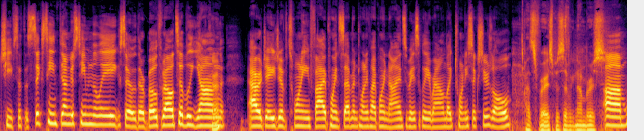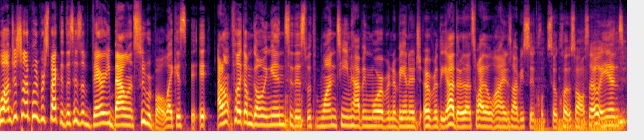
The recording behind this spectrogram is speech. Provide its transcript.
Chiefs have the 16th youngest team in the league. So they're both relatively young. Okay. Average age of 25.7, 25.9. So basically around like 26 years old. That's very specific numbers. Um, well, I'm just trying to put in perspective. This is a very balanced Super Bowl. Like, it's, it, I don't feel like I'm going into this with one team having more of an advantage over the other. That's why the line is obviously cl- so close, also. And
